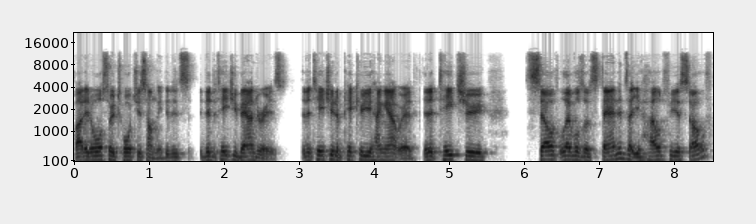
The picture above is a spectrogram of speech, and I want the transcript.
but it also taught you something. Did it, did it teach you boundaries? Did it teach you to pick who you hang out with? Did it teach you self levels of standards that you held for yourself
